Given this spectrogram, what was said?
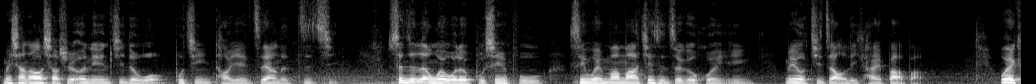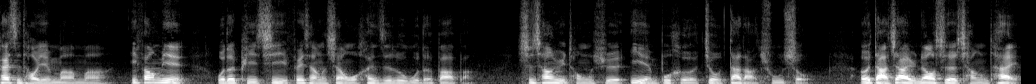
没想到小学二年级的我不仅讨厌这样的自己，甚至认为我的不幸福是因为妈妈坚持这个婚姻，没有及早离开爸爸。我也开始讨厌妈妈，一方面我的脾气非常像我恨之入骨的爸爸，时常与同学一言不合就大打出手。而打架与闹事的常态，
